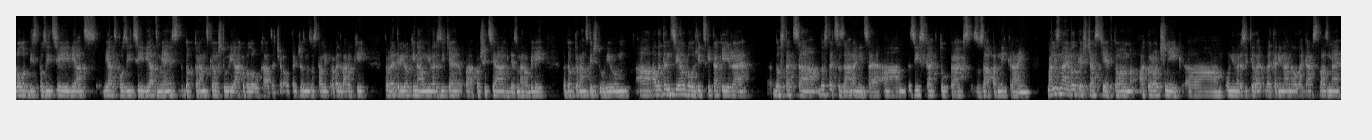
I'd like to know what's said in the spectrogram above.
bolo k dispozícii viac, viac pozícií, viac miest doktorandského štúdia, ako bolo uchádzačov. Takže sme zostali prvé dva roky, prvé tri roky na univerzite v Košiciach, kde sme robili doktorantské štúdium. A, ale ten cieľ bol vždy taký, že dostať sa, dostať sa za hranice a získať tú prax zo západných krajín. Mali sme aj veľké šťastie v tom, ako ročník uh, Univerzity le- veterinárneho lekárstva sme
